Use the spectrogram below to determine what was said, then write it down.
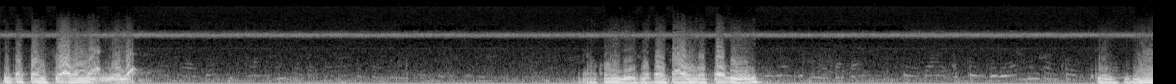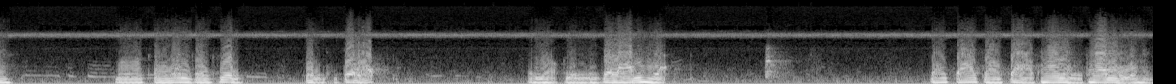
มีแต่คนเชื่อมันเหมือนนี่แหละเดี๋ยวคนดีเขาไปใจมันจะตกหนีตื่นหน้ามากลางวันกลางคืนเป็นตัวรับไปหยอกเล่น จะร้านหัวจ้าจ้าจ่าจ่าท่าหนังท่าหนูหัน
